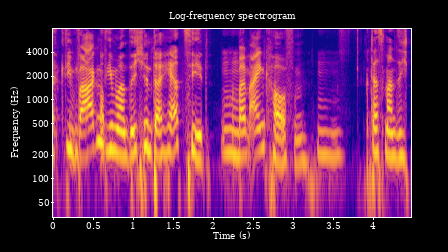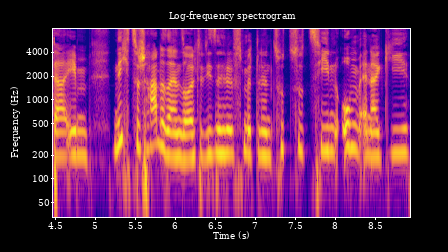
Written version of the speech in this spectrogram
die Wagen, die man sich hinterherzieht beim Einkaufen. Dass man sich da eben nicht zu schade sein sollte, diese Hilfsmittel hinzuzuziehen, um Energie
